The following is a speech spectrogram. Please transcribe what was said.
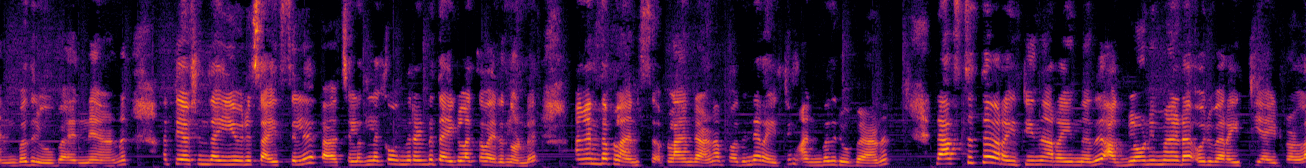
അൻപത് രൂപ തന്നെയാണ്. അത്യാവശ്യം എന്താ ഈ ഒരു സൈസിൽ ചിലതിലൊക്കെ ഒന്ന് രണ്ട് തൈകളൊക്കെ വരുന്നുണ്ട്. അങ്ങനത്തെ പ്ലാന്റ്സ് പ്ലാന്റ് ആണ്. അപ്പോൾ അതിന്റെ റേറ്റും അൻപത് രൂപയാണ്. ലാസ്റ്റത്തെ വെറൈറ്റി എന്ന് പറയുന്നത് അഗ്ലോണിമയുടെ ഒരു വെറൈറ്റി ആയിട്ടുള്ള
